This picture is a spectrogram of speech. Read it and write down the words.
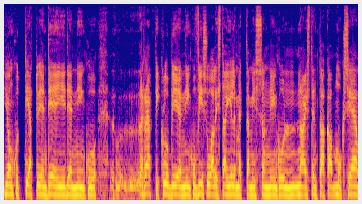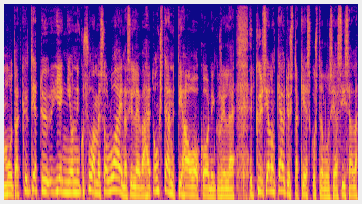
jonkun tiettyjen DIiden niin kuin räppiklubien niin kuin visuaalista ilmettä, missä on niin kuin naisten takamuksia ja muuta. Että kyllä tietty jengi on niin kuin Suomessa ollut aina silleen vähän, että onko tämä nyt ihan ok. Niin kuin silleen, että kyllä siellä on käyty sitä keskustelua siellä sisällä.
